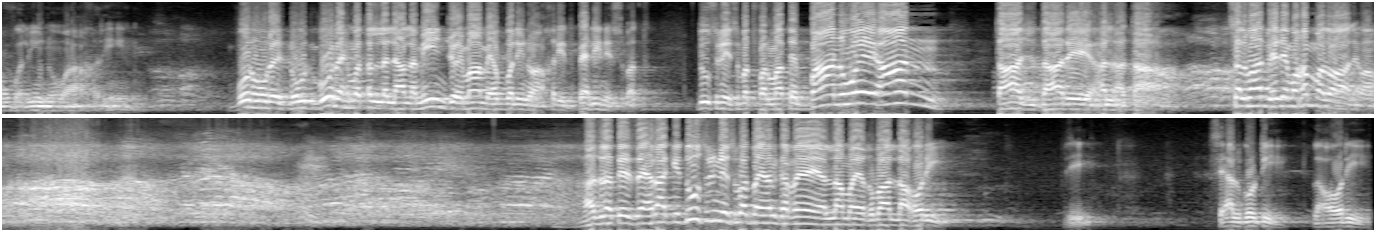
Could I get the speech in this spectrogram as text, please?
اولین و آخرین۔ وہ نور نور، وہ رحمت اللہ عالمین جو امام اولین و آخری پہلی نسبت۔ دوسری نسبت فرماتے ہیں، بانوے آن تاج دار العطا۔ سلوات بھیجے محمد۔ حضرت زہرا کی دوسری نسبت بیان کر رہے ہیں، علامہ اقبال لاہوری۔ جی سیال کوٹی لاہوری،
